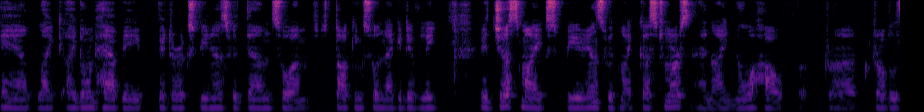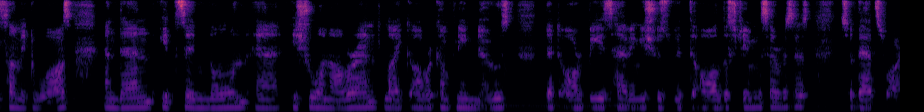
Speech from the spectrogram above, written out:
and like I don't have a bitter experience with them so I'm talking so negatively. It's just my experience with my customers and I know how troublesome it was and then it's a known uh, issue on our end like our company knows that Orbi is having issues with all the streaming services so that's why.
